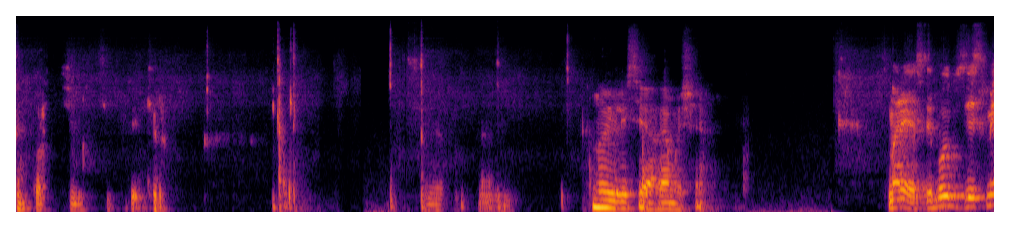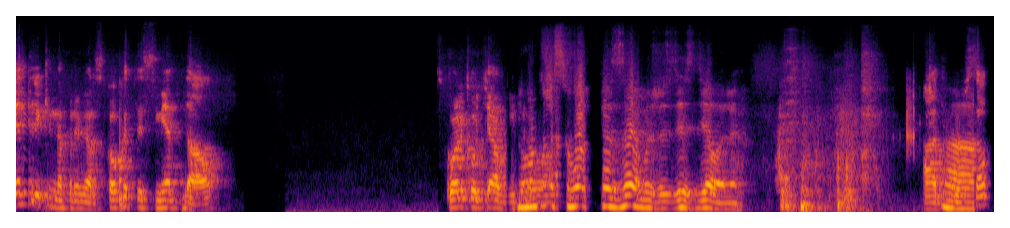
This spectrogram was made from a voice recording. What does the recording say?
Opportunity Tracker. Ну или CRM еще. Смотри, если будут здесь метрики, например, сколько ты смет дал, сколько у тебя Ну, у нас вот ТЗ мы же здесь делали. А, ты А. прописал?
